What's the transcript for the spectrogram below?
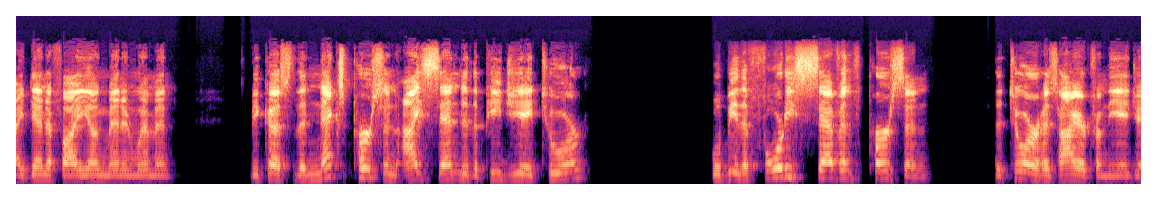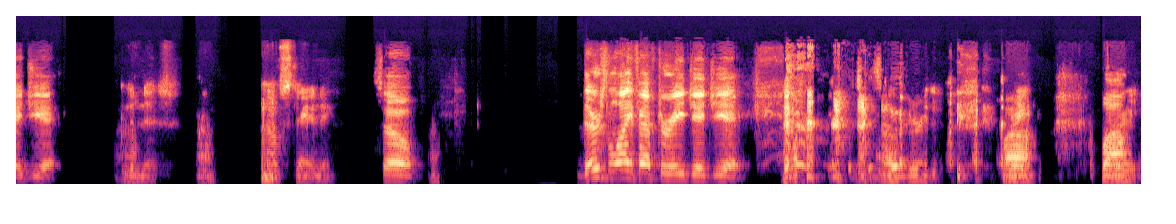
identify young men and women, because the next person I send to the PGA Tour will be the 47th person the tour has hired from the AJGA. Goodness. Outstanding. So there's life after AJGA. oh, great. Wow. Wow. Great.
